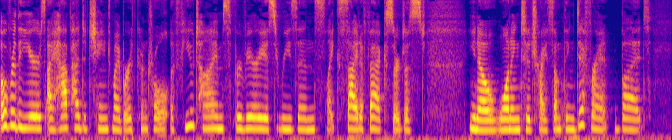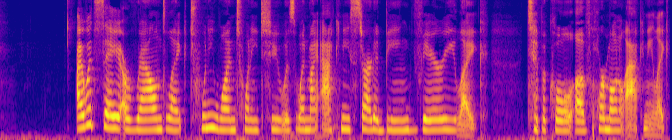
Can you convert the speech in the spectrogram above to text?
over the years, I have had to change my birth control a few times for various reasons, like side effects or just, you know, wanting to try something different. But I would say around like 21, 22 was when my acne started being very like typical of hormonal acne. Like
